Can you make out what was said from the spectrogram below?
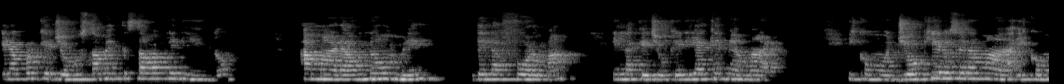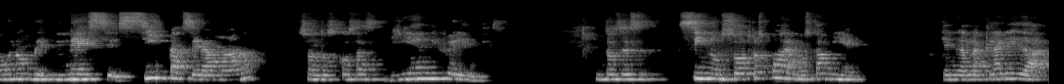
era porque yo justamente estaba queriendo amar a un hombre de la forma en la que yo quería que me amara. Y como yo quiero ser amada y como un hombre necesita ser amado, son dos cosas bien diferentes. Entonces, si nosotros podemos también tener la claridad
